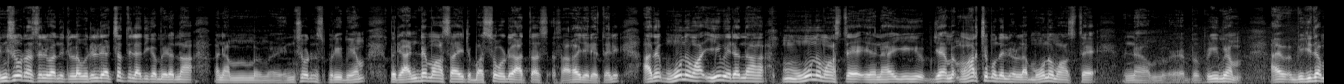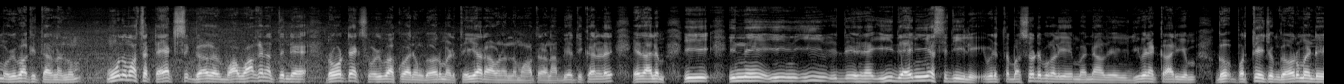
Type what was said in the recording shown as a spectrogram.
ഇൻഷുറൻസിൽ വന്നിട്ടുള്ള ഒരു ലക്ഷത്തിലധികം വരുന്ന ഇൻഷുറൻസ് പ്രീമിയം ഇപ്പോൾ രണ്ട് മാസമായിട്ട് ബസ് ഓടാത്ത സാഹചര്യത്തിൽ അത് മൂന്ന് ഈ വരുന്ന മൂന്ന് മാസത്തെ ഈ മാർച്ച് മുതലുള്ള മൂന്ന് മാസത്തെ പ്രീമിയം വിഹിതം ഒഴിവാക്കി തരണമെന്നും മൂന്ന് മാസത്തെ ടാക്സ് വാഹനത്തിന്റെ റോഡ് ടാക്സ് ഒഴിവാക്കുവാനും ഗവൺമെന്റ് തയ്യാറാവണമെന്ന് മാത്രമാണ് അഭ്യർത്ഥിക്കാനുള്ളത്. ഏതായാലും ഈ ഇന്ന് ഈ ഈ ദയനീയ സ്ഥിതിയിൽ ഇവിടുത്തെ ബസ് ഉടമകളെയും പിന്നെ ജീവനക്കാരെയും പ്രത്യേകിച്ചും ഗവൺമെന്റ്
